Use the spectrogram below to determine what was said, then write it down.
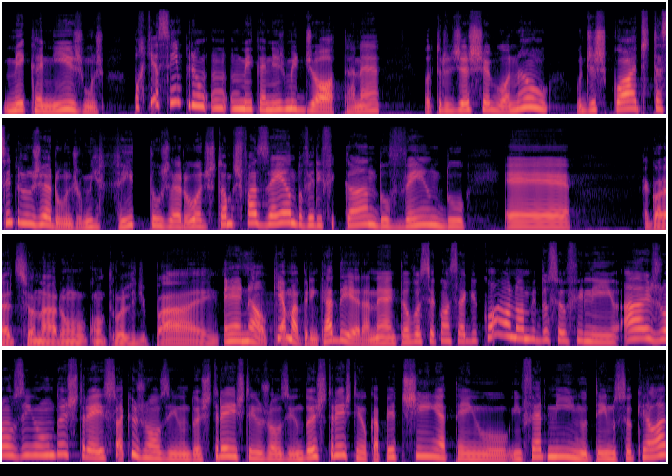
Mecanismos, porque é sempre um, um- um mecanismo idiota, né? Outro dia chegou, não, o Discord está sempre no gerúndio, me irrita o gerúndio. Estamos fazendo, verificando, vendo. É, Agora adicionaram o controle de paz. é, não, que é uma brincadeira, né? Então você consegue. Qual é o nome do seu filhinho? Ah, Joãozinho 123. Só que o Joãozinho 123 tem o Joãozinho 123, tem o Capetinha, tem o Inferninho, tem não sei o que lá,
